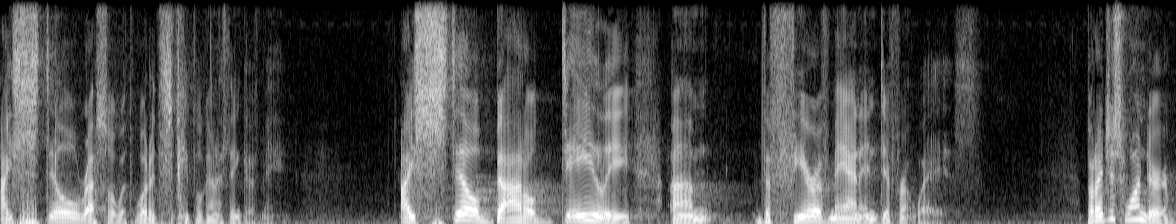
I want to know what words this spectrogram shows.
I still wrestle with what are these people going to think of me? I still battle daily um, the fear of man in different ways. But I just wonder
